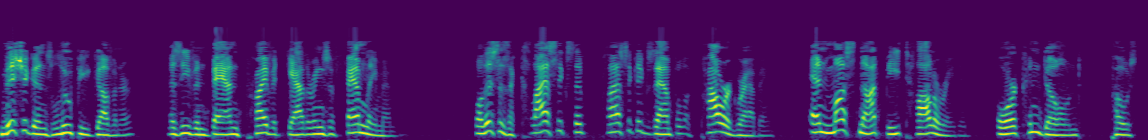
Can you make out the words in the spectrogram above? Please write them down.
Michigan's loopy governor has even banned private gatherings of family members. Well, this is a classic, classic example of power grabbing and must not be tolerated or condoned post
